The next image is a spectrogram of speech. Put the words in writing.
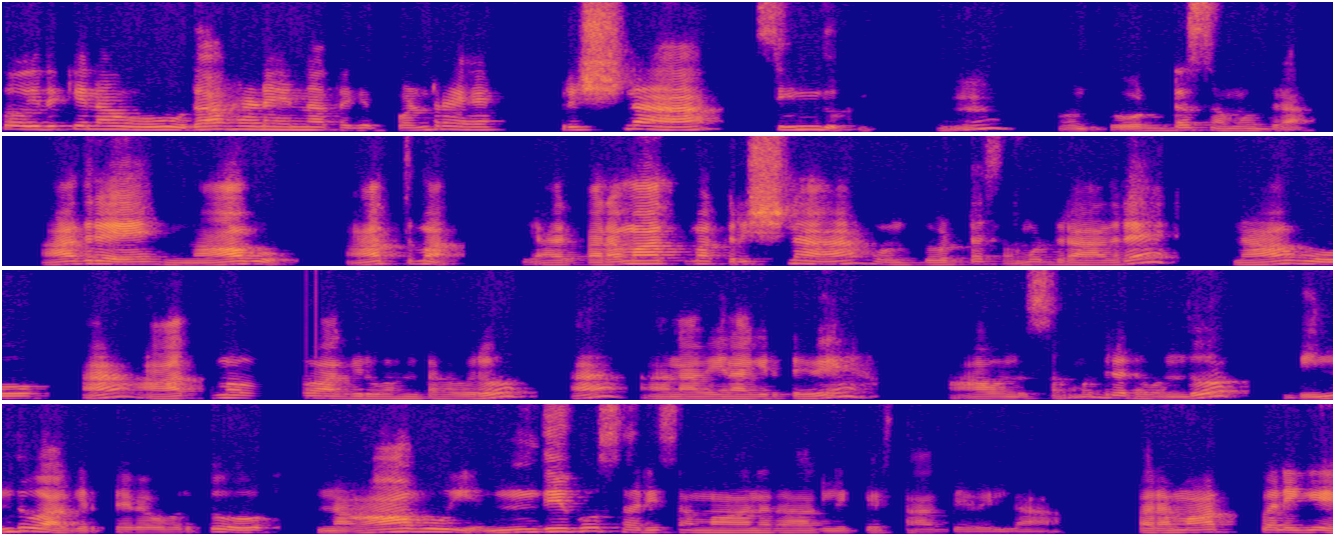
ಸೊ ಇದಕ್ಕೆ ನಾವು ಉದಾಹರಣೆಯನ್ನ ತೆಗೆದುಕೊಂಡ್ರೆ ಕೃಷ್ಣ ಸಿಂಧು, ಹ್ಮ್, ಒಂದು ದೊಡ್ಡ ಸಮುದ್ರ. ಆದ್ರೆ ನಾವು ಆತ್ಮ, ಯಾರ, ಪರಮಾತ್ಮ ಕೃಷ್ಣ ಒಂದು ದೊಡ್ಡ ಸಮುದ್ರ. ಆದ್ರೆ ನಾವು, ಆ ಆತ್ಮವಾಗಿರುವಂತಹವರು ಆ ಆ, ನಾವೇನಾಗಿರ್ತೇವೆ? ಆ ಒಂದು ಸಮುದ್ರದ ಒಂದು ಬಿಂದು ಆಗಿರ್ತೇವೆ ಹೊರತು ನಾವು ಎಂದಿಗೂ ಸರಿಸಮಾನರಾಗ್ಲಿಕ್ಕೆ ಸಾಧ್ಯವಿಲ್ಲ. ಪರಮಾತ್ಮನಿಗೆ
